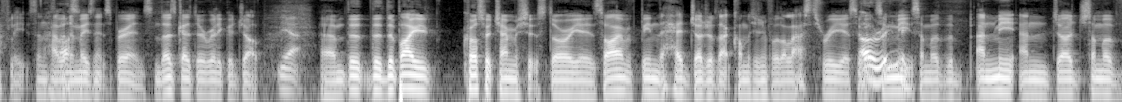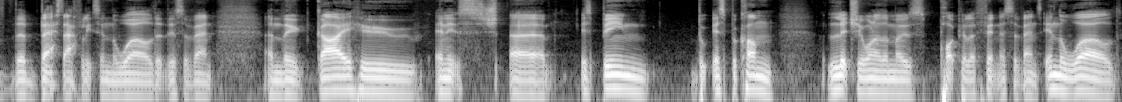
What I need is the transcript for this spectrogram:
athletes and That's have awesome. an amazing experience. And those guys do a really good job. Yeah. Um, the the Dubai CrossFit Championship story is so I've been the head judge of that competition for the last three years. So Oh, to really? meet some of the and meet and judge some of the best athletes in the world at this event. And the guy who and it's uh, it's been it's become literally one of the most popular fitness events in the world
